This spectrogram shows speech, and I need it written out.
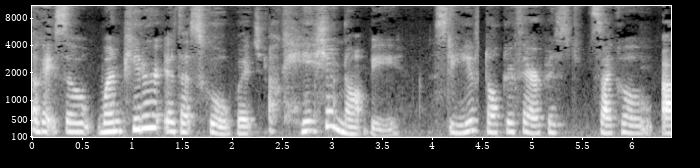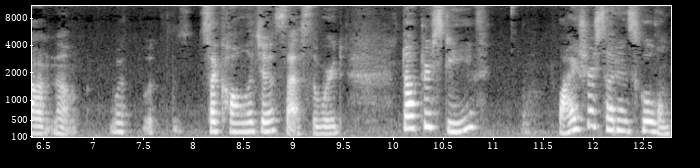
Okay, so when Peter is at school, which okay, he should not be. Steve, doctor, therapist, psycho, um, no, what, what, psychologist. That's the word. Doctor Steve, why is your son in school?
